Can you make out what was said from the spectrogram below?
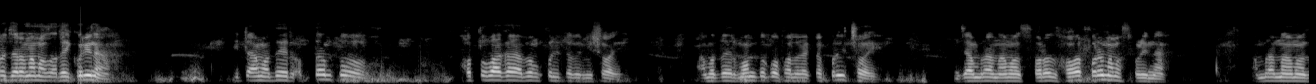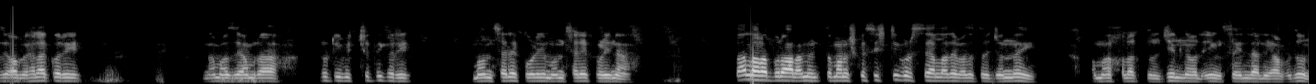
যারা নামাজ আদায় করি না, এটা আমাদের অত্যন্ত হতভাগা এবং পরিতাপের বিষয়। আমাদের মন্দ কপালের একটা পরিচয় যে আমরা নামাজ ফরজ হওয়ার পরে নামাজ পড়ি না। আমরা নামাজে অবহেলা করি, নামাজে আমরা ত্রুটি বিচ্ছুতি করি, মন চাইলে পড়ি, মন চাইলে পড়ি না। তা আল্লাহ রাব্বুল আলামিন তো মানুষকে সৃষ্টি করছে আল্লাহর ইবাদতের জন্যই। আমার খালাকতুল জিন্না ওয়াল ইনসা ইল্লা লিয়াবুদুন।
